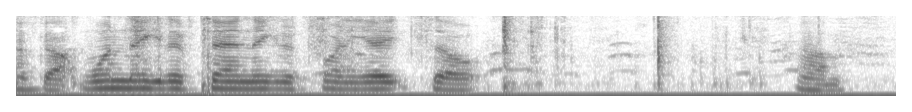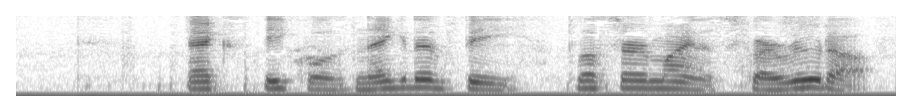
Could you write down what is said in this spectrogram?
I've got 1, negative 10, negative 28, so um, x equals negative b plus or minus square root of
